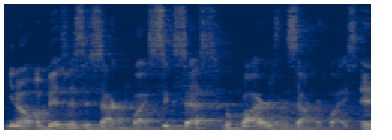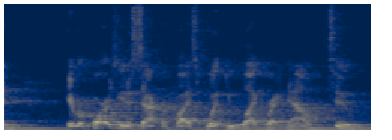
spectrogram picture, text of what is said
you know, a business is sacrifice. Success requires the sacrifice. And it requires you to sacrifice what you like right now to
